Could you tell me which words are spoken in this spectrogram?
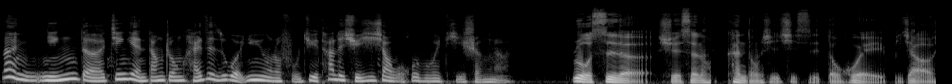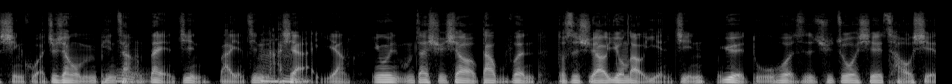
那您的经验当中，孩子如果运用了辅具，他的学习效果会不会提升呢？弱势的学生看东西其实都会比较辛苦啊，就像我们平常戴眼镜把眼镜拿下来一样，因为我们在学校大部分都是需要用到眼睛阅读或者是去做一些抄写。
